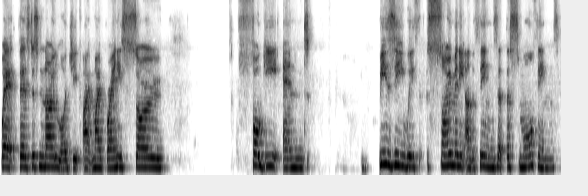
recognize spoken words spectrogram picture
where there's just no logic. I, my brain is so foggy and busy with so many other things that the small things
